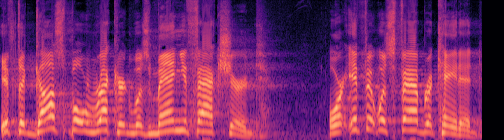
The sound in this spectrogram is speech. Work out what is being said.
if the gospel record was manufactured or if it was fabricated,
